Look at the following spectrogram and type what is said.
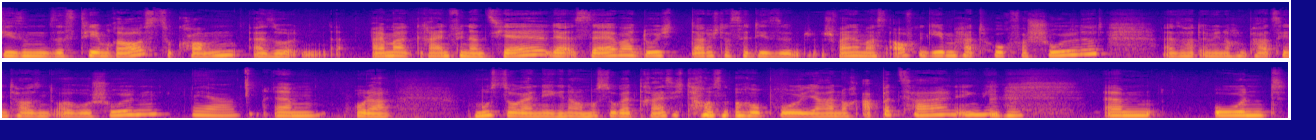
diesem System rauszukommen. Also einmal rein finanziell, der ist selber durch, dadurch, dass er diese Schweinemast aufgegeben hat, hoch verschuldet. Also hat irgendwie noch ein paar 10.000 Euro Schulden Ja. ähm, oder muss sogar, nee, genau, muss sogar 30.000 Euro pro Jahr noch abbezahlen irgendwie. Mhm. Ähm, und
